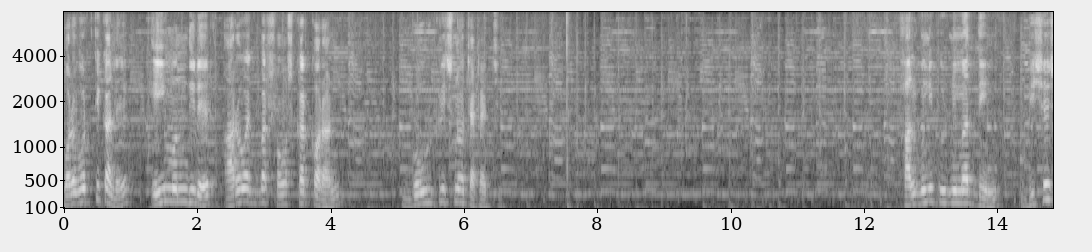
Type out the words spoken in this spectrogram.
পরবর্তীকালে এই মন্দিরের আরও একবার সংস্কার করান গৌরকৃষ্ণ চ্যাটার্জি। ফাল্গুনী পূর্ণিমার দিন বিশেষ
